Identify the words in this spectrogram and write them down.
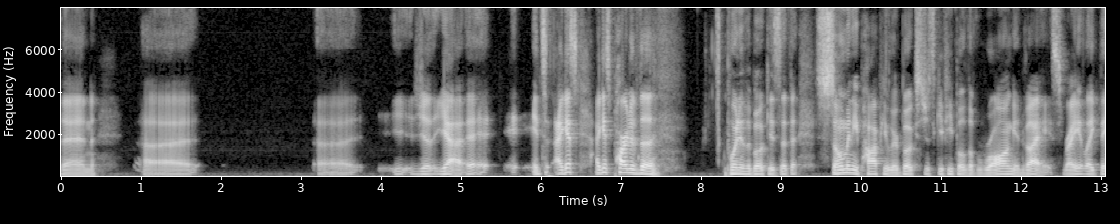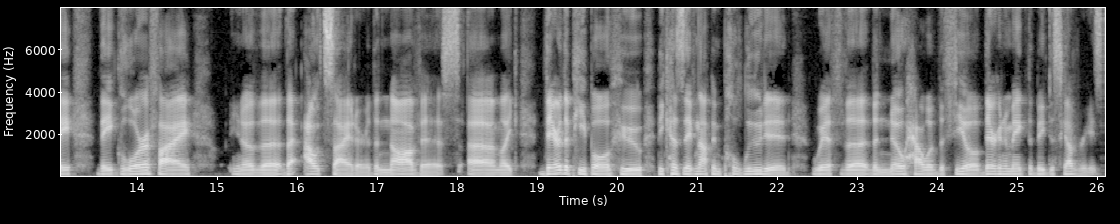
than, uh, uh yeah. It, it's I guess I guess part of the point of the book is that the, so many popular books just give people the wrong advice right? Like they they glorify you know the the outsider the novice um, like they're the people who because they've not been polluted with the the know-how of the field they're going to make the big discoveries.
